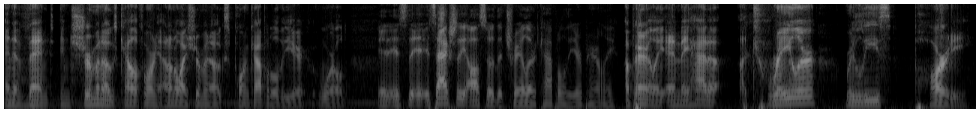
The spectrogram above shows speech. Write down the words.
an event in Sherman Oaks, California. I don't know why Sherman Oaks, porn capital of the year world. It, it's the it's actually also the trailer capital of the year apparently. apparently, and they had a, a trailer release party.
